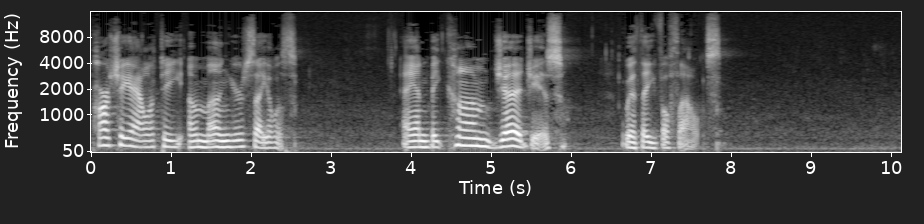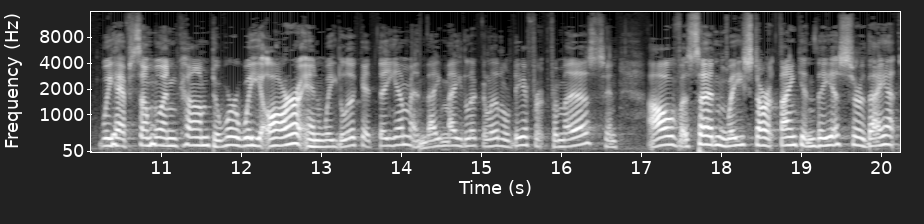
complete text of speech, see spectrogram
partiality among yourselves and become judges with evil thoughts? we have someone come to where we are and we look at them and they may look a little different from us and all of a sudden we start thinking this or that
